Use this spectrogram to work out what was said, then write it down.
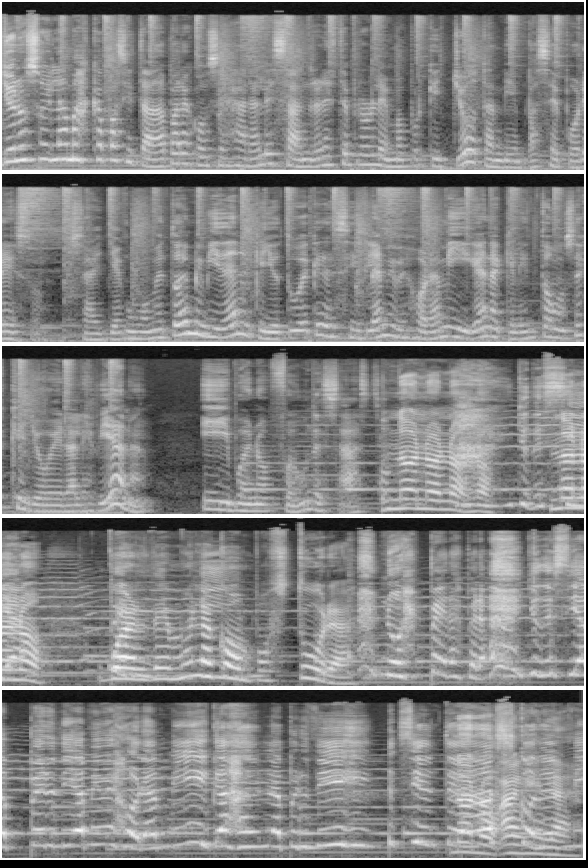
Yo no soy la más capacitada para aconsejar a Alessandra en este problema porque yo también pasé por eso. O sea, llegó un momento de mi vida en el que yo tuve que decirle a mi mejor amiga en aquel entonces que yo era lesbiana. Y bueno, fue un desastre. No, no, no, no. Ay, yo decía, No, no, no. Guardemos la compostura. No, espera, espera. Yo decía, perdí a mi mejor amiga. La perdí. Siente No, no, asco de mí.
